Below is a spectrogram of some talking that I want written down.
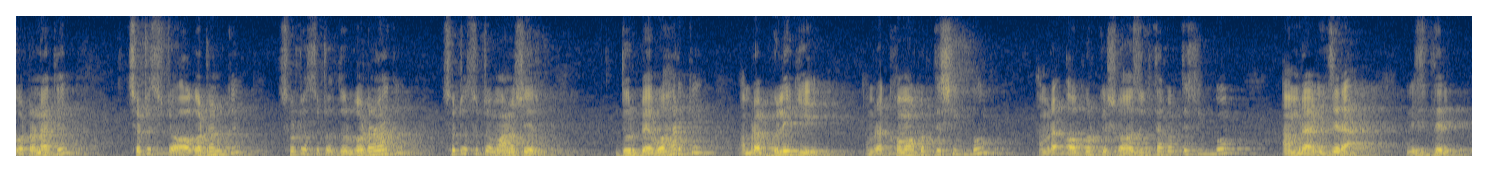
ঘটনাকে, ছোট ছোট অঘটনকে, ছোট ছোট দুর্ঘটনাকে, ছোট ছোট মানুষের দুর্ব্যবহারকে আমরা ভুলে গিয়ে আমরা ক্ষমা করতে শিখব আমরা অপরকে সহযোগিতা করতে শিখব, আমরা নিজেরা নিজেদের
